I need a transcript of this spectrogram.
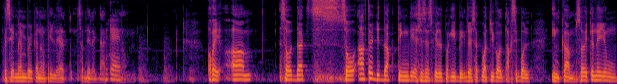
kasi member ka ng PhilHealth, something like that. Okay. Okay, um, so that's so after deducting the SSS PhilHealth Pag-ibig, there's a, what you call taxable income. So ito na yung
